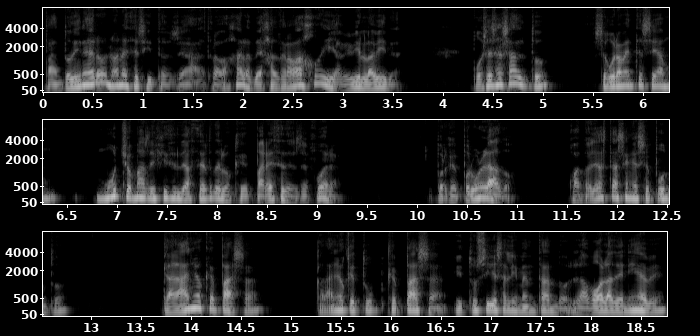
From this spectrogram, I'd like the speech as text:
tanto dinero, no necesitas ya trabajar, deja el trabajo y a vivir la vida. Pues ese salto seguramente sea mucho más difícil de hacer de lo que parece desde fuera. Porque por un lado, cuando ya estás en ese punto, cada año que pasa, cada año que, tú, que pasa y tú sigues alimentando la bola de nieve,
